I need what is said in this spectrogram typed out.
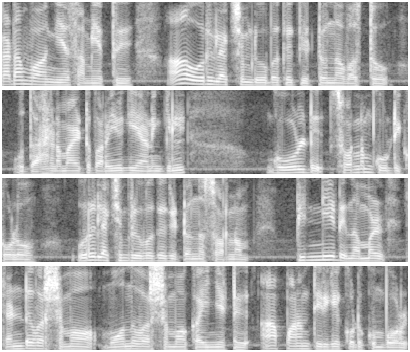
കടം വാങ്ങിയ സമയത്ത് ആ ഒരു ലക്ഷം രൂപയ്ക്ക് കിട്ടുന്ന വസ്തു ഉദാഹരണമായിട്ട് പറയുകയാണെങ്കിൽ ഗോൾഡ് സ്വർണം കൂട്ടിക്കോളൂ. ഒരു ലക്ഷം രൂപയ്ക്ക് കിട്ടുന്ന സ്വർണം പിന്നീട് നമ്മൾ രണ്ട് വർഷമോ മൂന്ന് വർഷമോ കഴിഞ്ഞിട്ട് ആ പണം തിരികെ കൊടുക്കുമ്പോൾ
